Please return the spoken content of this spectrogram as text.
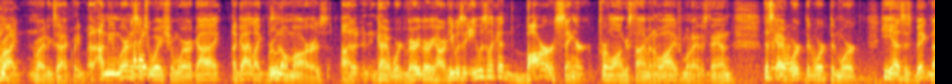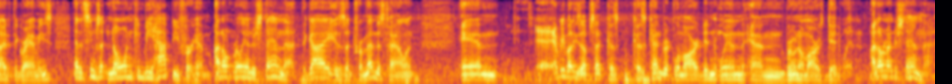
Right, right, exactly. But I mean, we're in a But I- situation where a guy, a guy like Bruno Mars, uh, a guy who worked very, very hard. He was, he was like a bar singer for the longest time in Hawaii, from what I understand. This guy worked and worked and worked. He has his big night at the Grammys, and it seems that no one can be happy for him. I don't really understand that. The guy is a tremendous talent, and everybody's upset because Kendrick Lamar didn't win and Bruno Mars did win. I don't understand that.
